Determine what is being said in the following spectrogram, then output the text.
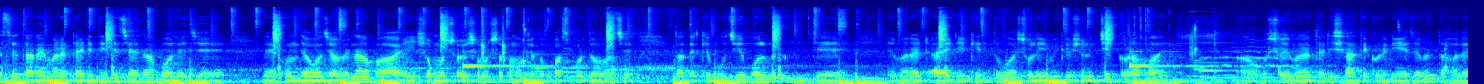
আছে, তারা এমআরআই আইডি দিতে চায় না, বলে যে এখন দেওয়া যাবে না বা এই সমস্যা, ওই সমস্যা তোমাকে তো পাসপোর্ট দেওয়া হয়েছে। তাদেরকে বুঝিয়ে বলবেন যে এমআরআই আইডি কিন্তু আসলে ইমিগ্রেশনে চেক করা হয়। অবশ্যই এমআরআই আইডি সাথে করে নিয়ে যাবেন। তাহলে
